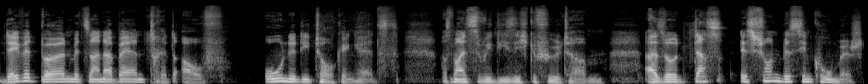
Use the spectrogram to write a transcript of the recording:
David Byrne mit seiner Band tritt auf. Ohne die Talking Heads. Was meinst du, wie die sich gefühlt haben? Also, das ist schon ein bisschen komisch.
